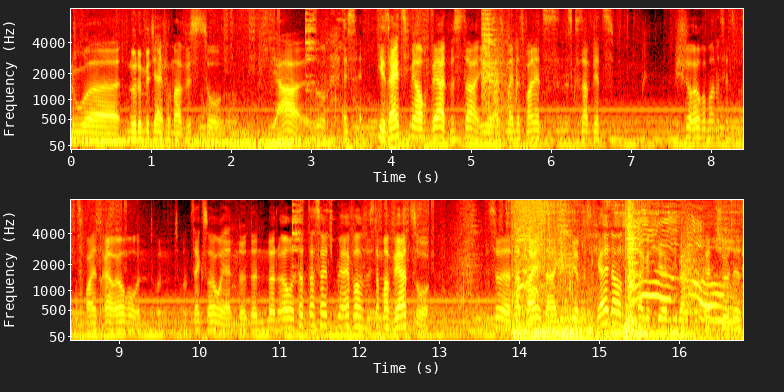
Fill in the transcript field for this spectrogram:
nur, nur damit ihr einfach mal wisst, so, ja, also, es, ihr seid mir auch wert, wisst ihr? also, ich meine, das waren jetzt, das insgesamt jetzt, wie viele Euro waren das jetzt? 2, 3 Euro und, und, und 6 Euro, ja, 9, 9 Euro, das, das seid mir einfach, ist doch mal wert, so. Wisst ihr, das heißt, da geben wir ein bisschen Geld aus, dann sage ich hier lieber ein komplett schönes,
